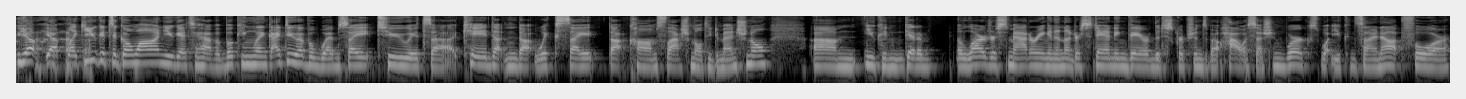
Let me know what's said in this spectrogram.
Yep, yep. Like you get to go on, you get to have a booking link. I do have a website too. It's uh, kdutton.wixsite.com slash multidimensional. Um, you can get a, a larger smattering and an understanding there of the descriptions about how a session works, what you can sign up for,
